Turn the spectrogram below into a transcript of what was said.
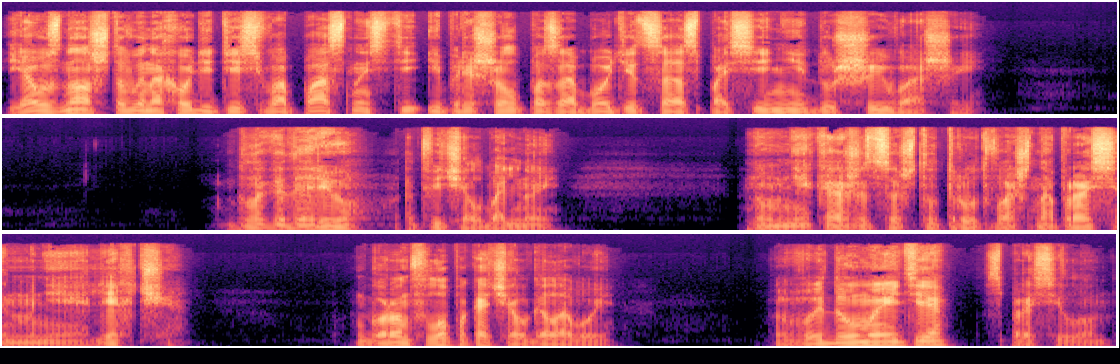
Я узнал, что вы находитесь в опасности и пришел позаботиться о спасении души вашей. Благодарю, отвечал больной. Но мне кажется, что труд ваш напрасен, мне легче. Горонфло покачал головой. Вы думаете? спросил он.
